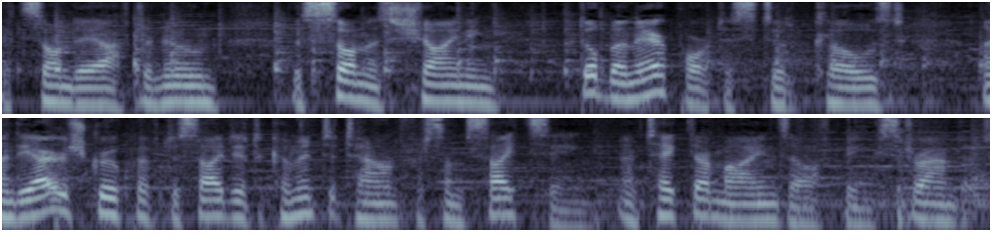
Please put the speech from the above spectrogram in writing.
It's Sunday afternoon, the sun is shining, Dublin Airport is still closed, and the Irish group have decided to come into town for some sightseeing and take their minds off being stranded.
